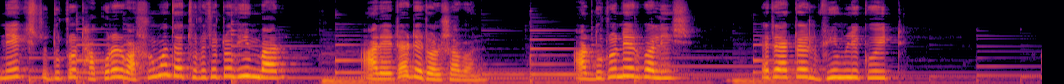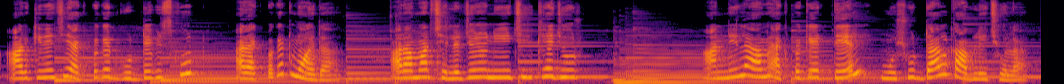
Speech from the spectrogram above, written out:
নেক্সট দুটো ঠাকুরের বাসন মাজা, ছোটো ছোটো ভিমবার আর এটা ডেটল সাবান। আর দুটো নেল পালিশ, এটা একটা ভিম লিকুইড। আর কিনেছি এক প্যাকেট গুড ডে বিস্কুট আর এক প্যাকেট ময়দা। আর আমার ছেলের জন্য নিয়েছি খেজুর। আর নিলাম এক প্যাকেট তেল, মুসুর ডাল, কাবলি ছোলা।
